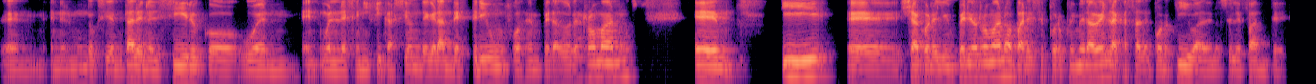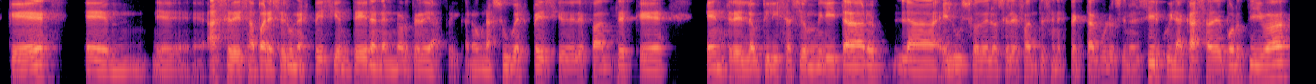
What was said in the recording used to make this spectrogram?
en, el mundo occidental, en el circo o en, la escenificación de grandes triunfos de emperadores romanos. Eh, y eh, ya con el Imperio Romano aparece por primera vez la casa deportiva de los elefantes, que eh, hace desaparecer una especie entera en el norte de África, una subespecie de elefantes que entre la utilización militar, el uso de los elefantes en espectáculos en el circo y la casa deportiva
